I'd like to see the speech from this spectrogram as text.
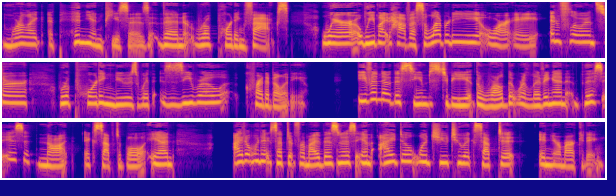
more like opinion pieces than reporting facts, where we might have a celebrity or a influencer reporting news with zero credibility. Even though this seems to be the world that we're living in, this is not acceptable. And I don't want to accept it for my business, and I don't want you to accept it in your marketing.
